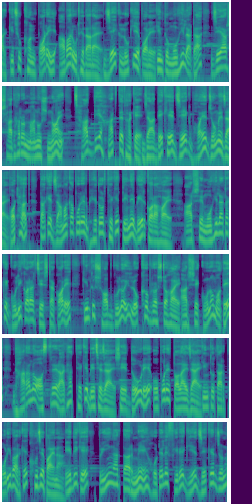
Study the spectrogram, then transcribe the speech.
আর কিছুক্ষণ পরেই আবার উঠে দাঁড়ায়। জেক লুকিয়ে পড়ে, কিন্তু মহিলাটা যে আর সাধারণ মানুষ নয়, ছাদ দিয়ে হাঁটতে থাকে, যা দেখে জেক ভয়ে জমে যায়। হঠাৎ তাকে জামাকাপড়ের ভেতর থেকে টেনে বের করা হয়, আর সে মহিলাটাকে গুলি করার চেষ্টা করে, কিন্তু সবগুলোই লক্ষ্যভ্রষ্ট হয়, আর সে কোনো মতে ধারালো অস্ত্রের আঘাত থেকে বেঁচে যায়। সে দৌড়ে ওপরের তলায় যায়, কিন্তু তার পরিবারকে খুঁজে পায় না। এদিকে প্রিং আর তার মেয়ে হোটেলে ফিরে গিয়ে জেকের জন্য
